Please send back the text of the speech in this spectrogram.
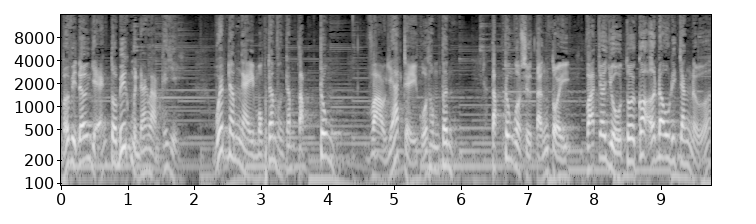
Bởi vì đơn giản tôi biết mình đang làm cái gì. Web 5 ngày 100% tập trung vào giá trị của thông tin, Tập trung vào sự tận tụy. Và cho dù tôi có ở đâu đi chăng nữa,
